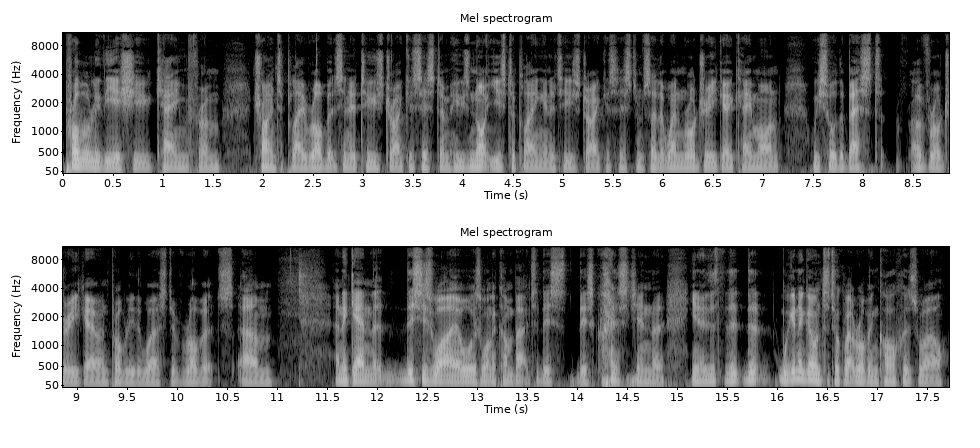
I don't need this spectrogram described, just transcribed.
probably the issue came from trying to play Roberts in a two striker system, who's not used to playing in a two striker system, so that when Rodrigo came on, we saw the best of Rodrigo and probably the worst of Roberts. Um, and again, this is why I always want to come back to this this question that you know the, the, the, we're going to go on to talk about Robin Koch as well.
